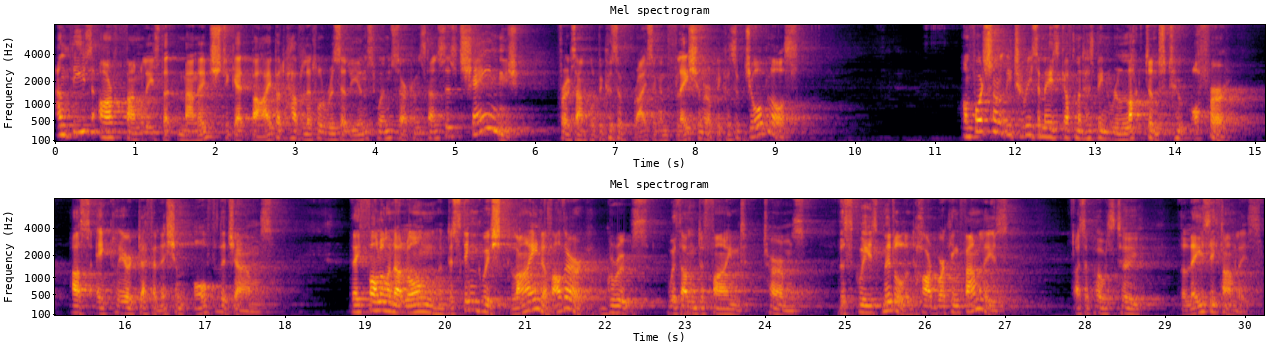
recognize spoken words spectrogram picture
And these are families that manage to get by but have little resilience when circumstances change, for example, because of rising inflation or because of job loss. Unfortunately, Theresa May's government has been reluctant to offer us a clear definition of the jams. They follow in a long, and distinguished line of other groups with undefined terms the squeezed middle and hard-working families, as opposed to the lazy families.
